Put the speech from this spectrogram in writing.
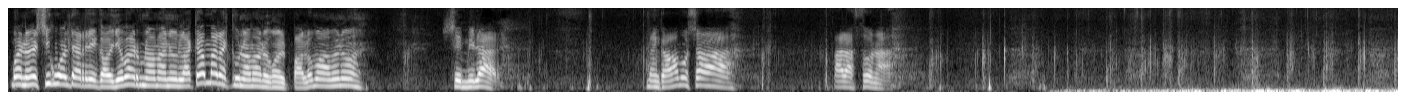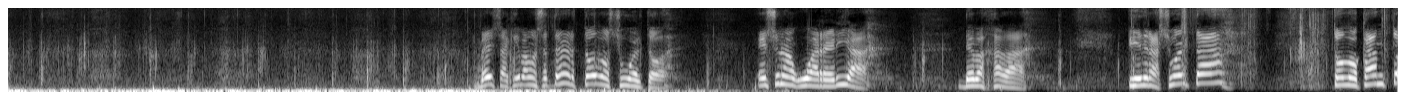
Bueno, es igual de arriesgado llevar una mano en la cámara que una mano con el palo, más o menos similar. Venga, vamos a, a la zona. ¿Ves? Aquí vamos a tener todo suelto. Es una guarrería de bajada. Piedra suelta, todo canto.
